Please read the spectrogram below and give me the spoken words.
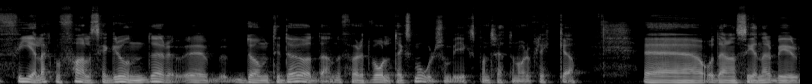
felakt på falska grunder eh, dömd till döden för ett våldtäktsmord som begicks på en 13-årig flicka. Eh, och där han senare blir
